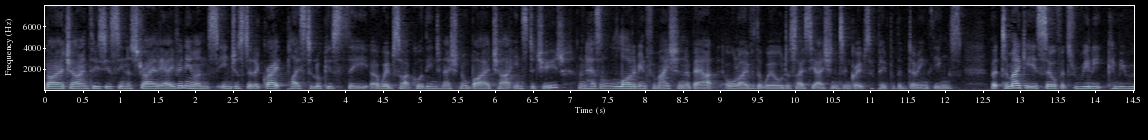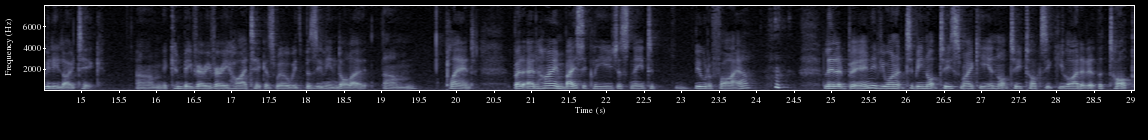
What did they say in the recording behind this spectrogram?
biochar enthusiasts in Australia. If anyone's interested, a great place to look is the a website called the International Biochar Institute, and it has a lot of information about all over the world associations and groups of people that are doing things. But to make it yourself, it's really can be really low tech. Um, it can be very very high tech as well with bazillion dollar um, plant. But at home, basically, you just need to build a fire, let it burn. If you want it to be not too smoky and not too toxic, you light it at the top,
